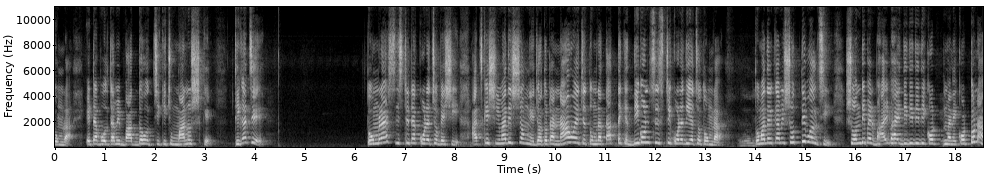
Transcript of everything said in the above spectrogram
তোমরা। এটা বলতে আমি বাধ্য হচ্ছি কিছু মানুষকে, ঠিক আছে? তোমরা সৃষ্টিটা করেছ বেশি। আজকে সীমাদির সঙ্গে যতটা না হয়েছে তোমরা, তার থেকে দ্বিগুণ সৃষ্টি করে দিয়েছ তোমরা। তোমাদেরকে আমি সত্যি বলছি, সন্দীপের ভাই ভাই দিদি দিদি মানে করতো না?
